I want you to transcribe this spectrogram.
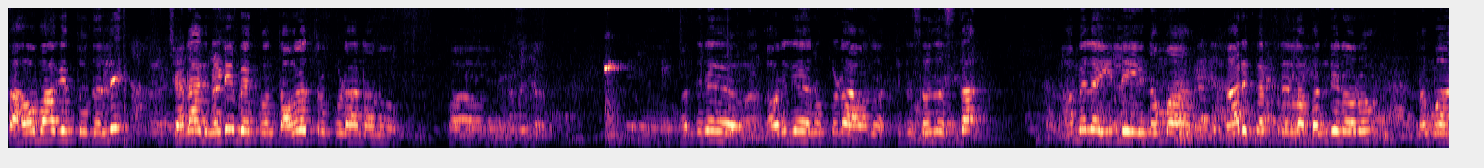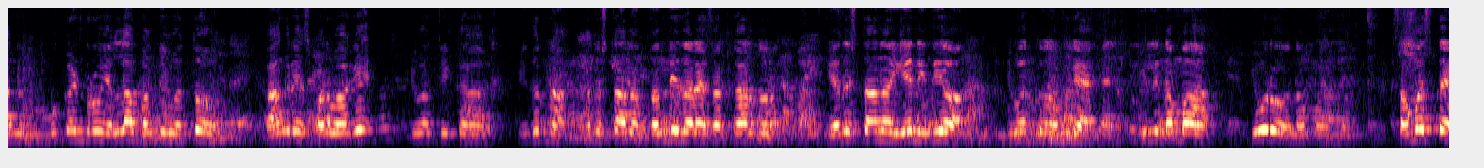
ಸಹಭಾಗಿತ್ವದಲ್ಲಿ ಚೆನ್ನಾಗಿ ನಡಿಬೇಕು ಅಂತ ಅವರ ಹತ್ರ ಕೂಡ ನಾನು ಒಂದನೇ ಅವ್ರಿಗೆ ಕೂಡ ಒಂದು ಇದು ಸಲ್ಲಿಸ್ತಾ ಆಮೇಲೆ ಇಲ್ಲಿ ನಮ್ಮ ಕಾರ್ಯಕರ್ತರೆಲ್ಲ ಬಂದಿರೋರು, ನಮ್ಮ ಮುಖಂಡರು ಎಲ್ಲ ಬಂದು ಇವತ್ತು ಕಾಂಗ್ರೆಸ್ ಪರವಾಗಿ ಇವತ್ತು ಇದನ್ನ ಅನುಷ್ಠಾನ ತಂದಿದ್ದಾರೆ ಸರ್ಕಾರದವರು. ಈ ಅನುಷ್ಠಾನ ಏನಿದೆಯೋ ಇವತ್ತು ನಮಗೆ ಇಲ್ಲಿ ನಮ್ಮ ಇವರು, ನಮ್ಮ ಸಂಸ್ಥೆ,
